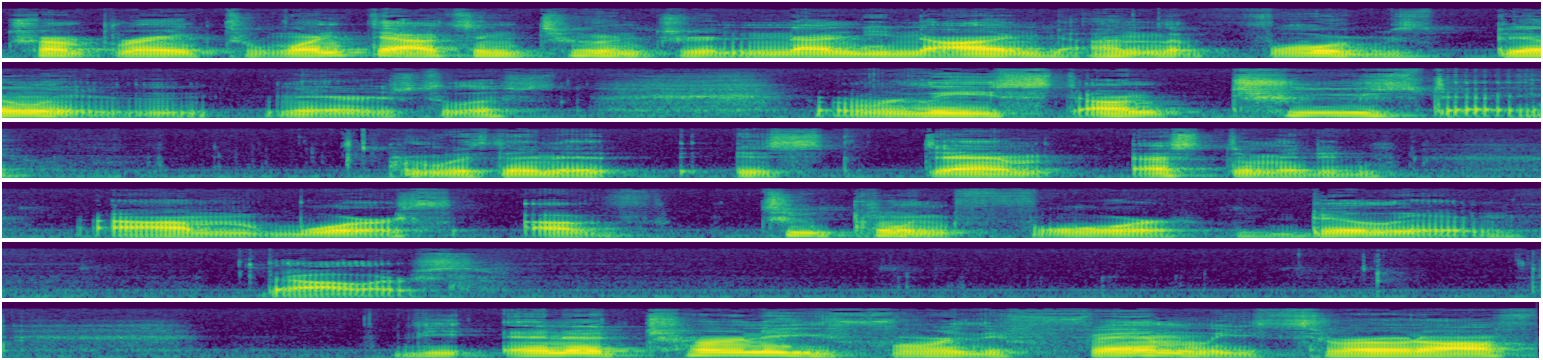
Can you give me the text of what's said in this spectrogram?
Trump ranked 1299 on the Forbes billionaires list released on Tuesday within damn estimated um, worth of 2.4 billion dollars. the an attorney for the family thrown off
